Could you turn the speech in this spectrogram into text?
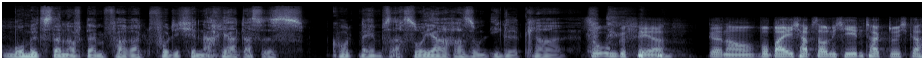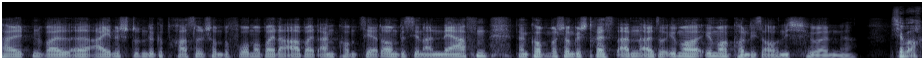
murmelst dann auf deinem Fahrrad vor dich hin, ach ja, das ist Codenames. Ach so, ja, Hase und Igel, klar. So ungefähr. Genau, wobei ich habe es auch nicht jeden Tag durchgehalten, weil äh, eine Stunde geprasselt schon bevor man bei der Arbeit ankommt, zehrt auch ein bisschen an Nerven, dann kommt man schon gestresst an, also immer, immer konnte ich es auch nicht hören. Ne? Ich habe auch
